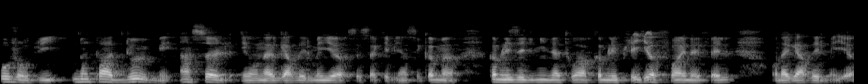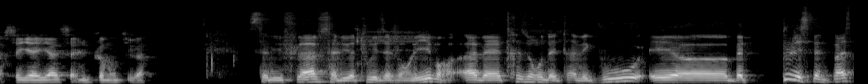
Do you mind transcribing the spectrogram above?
aujourd'hui, non pas deux, mais un seul, et on a gardé le meilleur, c'est ça qui est bien, c'est comme, euh, comme les éliminatoires, comme les playoffs en NFL, on a gardé le meilleur. C'est Yaya, salut, comment tu vas? Salut Flav, salut à tous les agents libres. Ah ben, très heureux d'être avec vous. Et euh, ben, plus les semaines passent,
